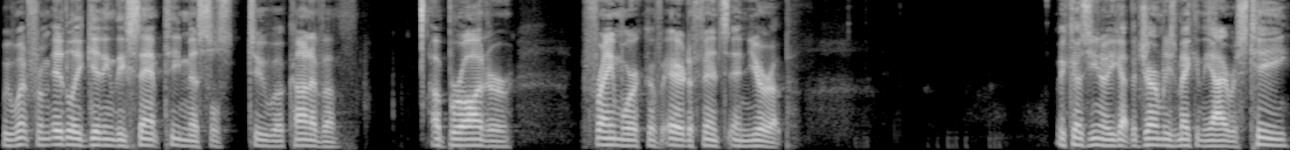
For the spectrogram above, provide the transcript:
We went from Italy getting these SAMP-T missiles to a kind of a, a broader framework of air defense in Europe. Because, you know, you got the Germany's making the Iris T,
